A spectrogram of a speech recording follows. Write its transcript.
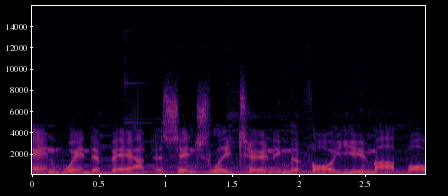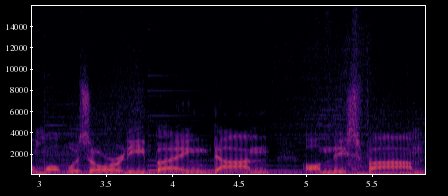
and went about essentially turning the volume up on what was already being done on this farm.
